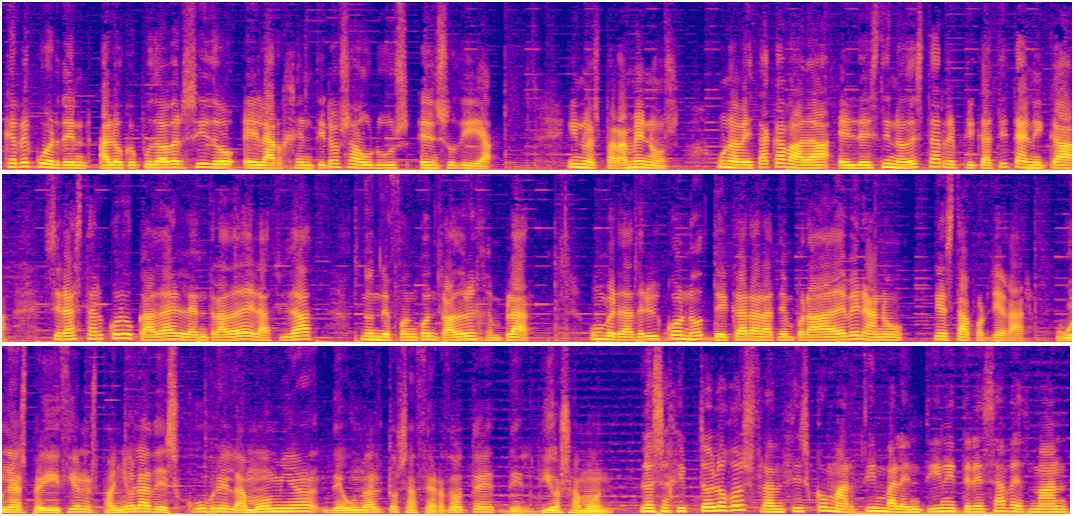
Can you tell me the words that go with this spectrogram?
que recuerden a lo que pudo haber sido el Argentinosaurus en su día. Y no es para menos, una vez acabada, el destino de esta réplica titánica será estar colocada en la entrada de la ciudad, donde fue encontrado el ejemplar un verdadero icono de cara a la temporada de verano que está por llegar. Una expedición española descubre la momia de un alto sacerdote del dios Amón. Los egiptólogos Francisco Martín Valentín y Teresa Bezman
